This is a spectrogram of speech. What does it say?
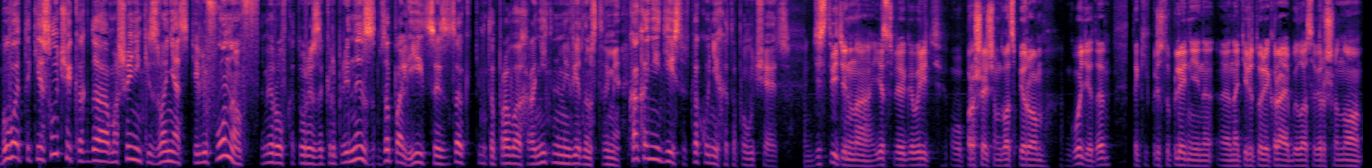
Бывают такие случаи, когда мошенники звонят с телефонов, номеров, которые закреплены за полицией, за какими-то правоохранительными ведомствами. Как они действуют, как у них это получается? Действительно, если говорить о прошедшем 21 годе, да, таких преступлений на, на территории края было совершено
